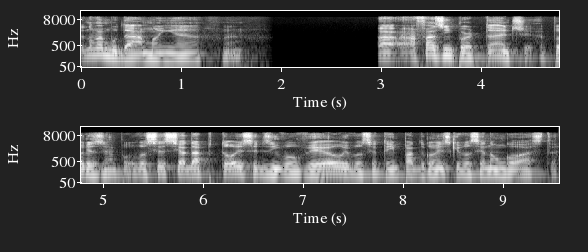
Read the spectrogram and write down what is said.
você não vai mudar amanhã, né. A a fase importante é, por exemplo, você se adaptou e se desenvolveu e você tem padrões que você não gosta.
